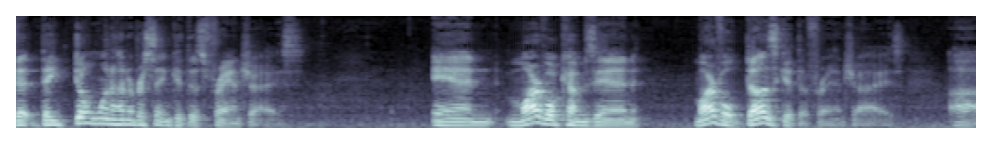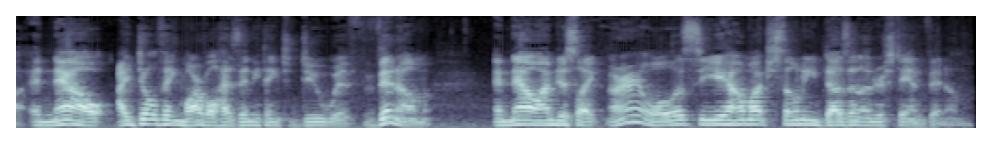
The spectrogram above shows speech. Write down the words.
that they don't 100% get this franchise, and Marvel comes in. Marvel does get the franchise, uh, and now I don't think Marvel has anything to do with Venom. And now I'm just like, all right, well, let's see how much Sony doesn't understand Venom.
